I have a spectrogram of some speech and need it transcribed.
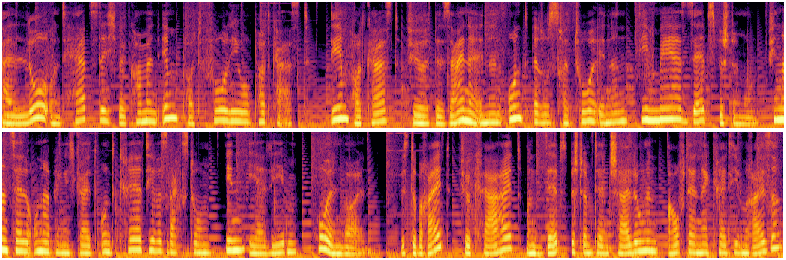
Hallo und herzlich willkommen im Portfolio Podcast, dem Podcast für Designerinnen und Illustratorinnen, die mehr Selbstbestimmung, finanzielle Unabhängigkeit und kreatives Wachstum in ihr Leben holen wollen. Bist du bereit für Klarheit und selbstbestimmte Entscheidungen auf deiner kreativen Reise?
